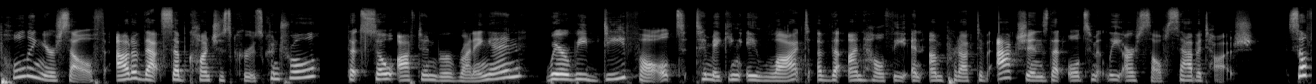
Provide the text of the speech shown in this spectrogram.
pulling yourself out of that subconscious cruise control that so often we're running in, where we default to making a lot of the unhealthy and unproductive actions that ultimately are self sabotage. Self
